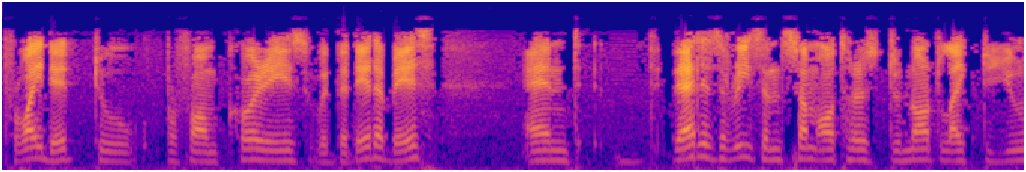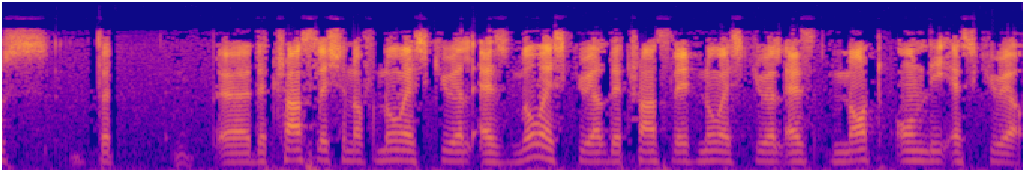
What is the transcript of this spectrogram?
provided to perform queries with the database, and that is the reason some authors do not like to use the uh, the translation of NoSQL as NoSQL, they translate NoSQL as not only SQL.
